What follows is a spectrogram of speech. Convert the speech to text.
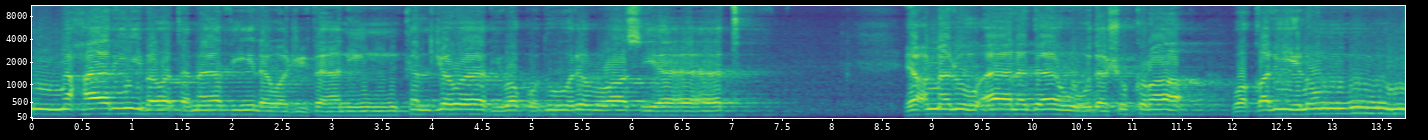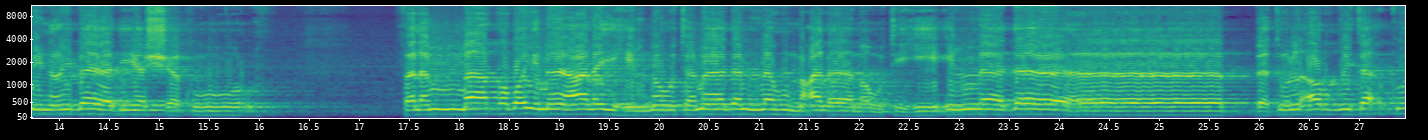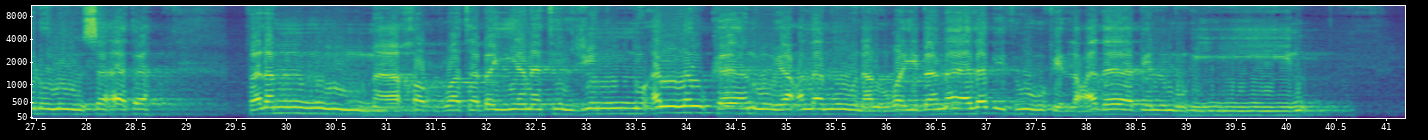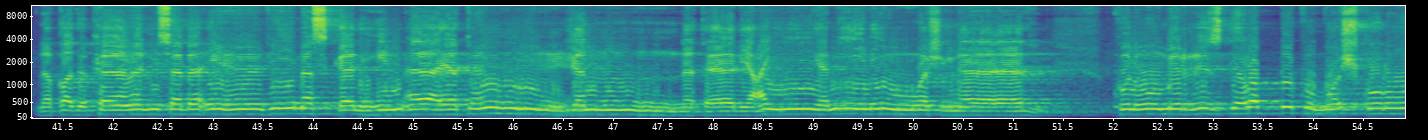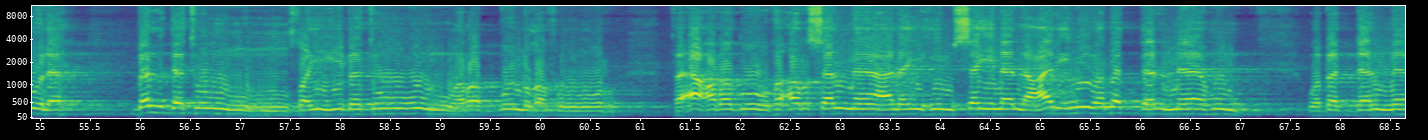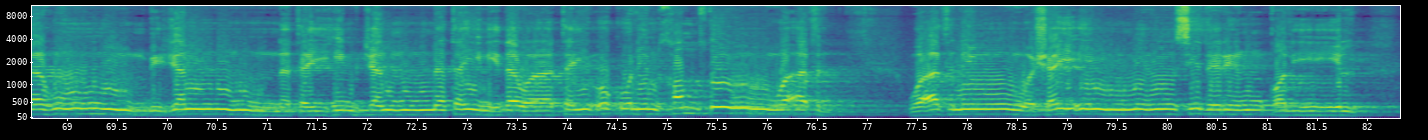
محاريب وتماثيل وجفان كالجواب وقدور الراسيات. اعملوا آل داود شكرا وقليل من عبادي الشكور. فلما قضينا عليه الموت ما دلهم على موته إلا دابة الأرض تأكل من سأته فلما خر تبينت الجن أن لو كانوا يعلمون الغيب ما لبثوا في العذاب المهين. لقد كان لسبا في مسكنهم آية جنتان عن يمين وشمال. كلوا من رزق ربكم واشكروا له. بلدة طيبة ورب غفور. فأعرضوا فأرسلنا عليهم سيل العرم وبدلناهم وبدلناهم بجنتيهم جنتين ذواتي أكل خمط وأثل وأثل وشيء من سدر قليل.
